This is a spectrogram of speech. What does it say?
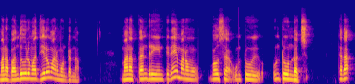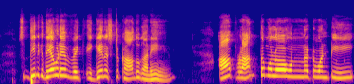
మన బంధువుల మధ్యలో మనం ఉంటున్నాం. మన తండ్రి ఇంటినే మనం బహుశా ఉంటూ ఉంటూ ఉండొచ్చు కదా? సో దీనికి దేవుడే ఎగేనెస్ట్ కాదు కానీ ఆ ప్రాంతములో ఉన్నటువంటి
